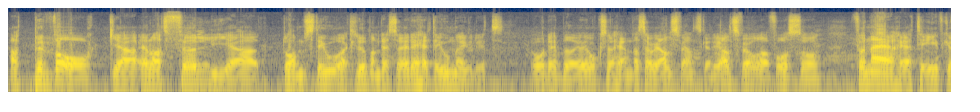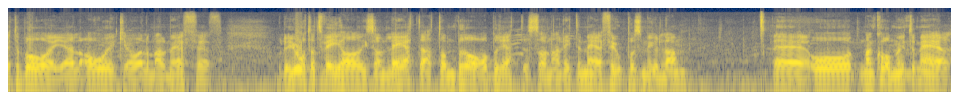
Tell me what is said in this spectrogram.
att bevaka eller att följa de stora klubbarna. Det så är det helt omöjligt. Och det börjar ju också hända så i Allsvenskan. Det är allt svårare för oss att få närhet till IFK Göteborg eller AIK eller Malmö FF. Och det har gjort att vi har liksom letat de bra berättelserna lite mer fotbollsmyllan. Eh, och man kommer ju inte mer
